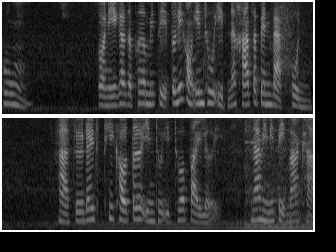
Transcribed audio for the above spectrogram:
พุ่ง ตัวนี้ก็จะเพิ่มมิติตัวนี้ของ Intuit นะคะ จะเป็นแบบฝุ่น หาซื้อได้ที่เคาน์เตอร์ Intuit ทั่วไปเลย หน้ามีมิติมากค่ะ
